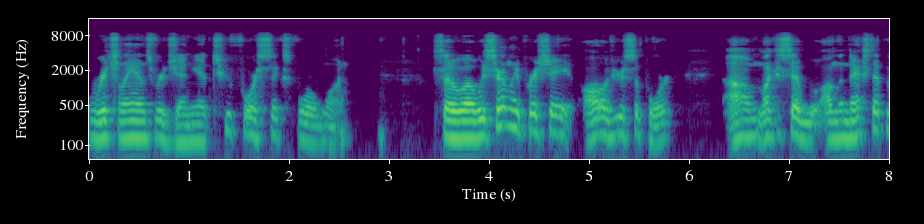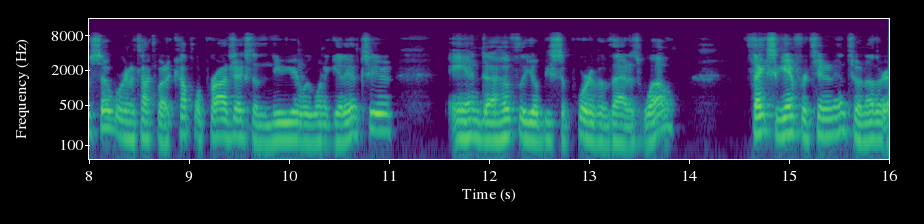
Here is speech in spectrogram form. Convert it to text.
Richlands, Virginia 24641. So uh, we certainly appreciate all of your support. Um, like I said, on the next episode, we're going to talk about a couple of projects in the new year we want to get into, and uh, hopefully you'll be supportive of that as well. Thanks again for tuning in to another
